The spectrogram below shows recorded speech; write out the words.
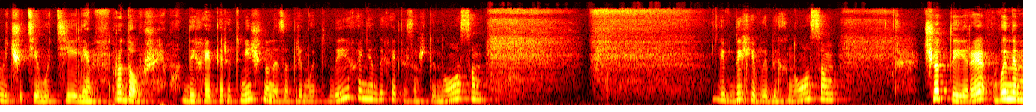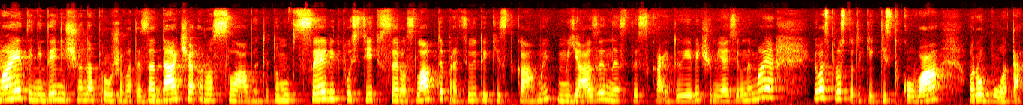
відчуттів у тілі. Продовжуємо. Дихайте ритмічно, не затримуйте дихання, дихайте завжди носом. І вдих і видих носом. Чотири. Ви не маєте ніде нічого напружувати. Задача розслабити. Тому все відпустіть, все розслабте, працюйте кістками, м'язи не стискайте. Уявіть, що м'язів немає, і у вас просто така кісткова робота.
